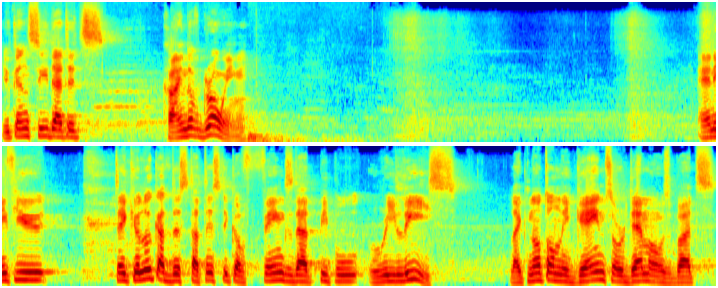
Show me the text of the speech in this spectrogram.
you can see that it's kind of growing. And if you take a look at the statistic of things that people release, like not only games or demos, but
